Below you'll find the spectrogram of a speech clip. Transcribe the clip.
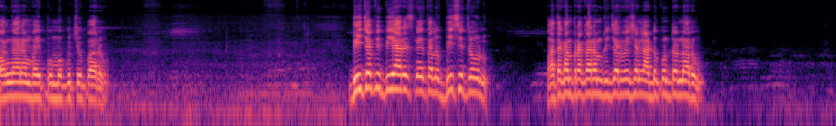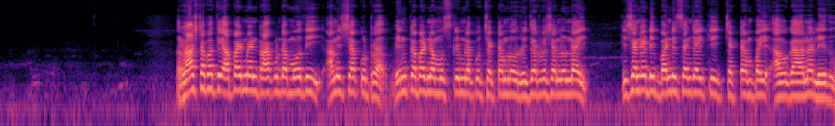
బంగారం వైపు మొగ్గు చూపారు. బీజేపీ బీఆర్ఎస్ నేతలు బీసీ ద్రోవులు పథకం ప్రకారం రిజర్వేషన్లు అడ్డుకుంటున్నారు. రాష్ట్రపతి అపాయింట్మెంట్ రాకుండా మోదీ అమిత్ షా కుట్ర. వెనుకబడిన ముస్లింలకు చట్టంలో రిజర్వేషన్లు ఉన్నాయి. కిషన్ రెడ్డి బండి సంజయ్కి చట్టంపై అవగాహన లేదు.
